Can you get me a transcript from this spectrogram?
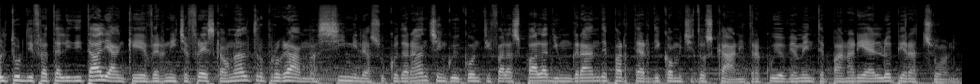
il tour di Fratelli d'Italia, anche Vernice Fresca, un altro programma simile a Succo d'Arancia in cui Conti fa la spalla di un grande parterre di comici toscani, tra cui ovviamente Panariello e Pieraccioni.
